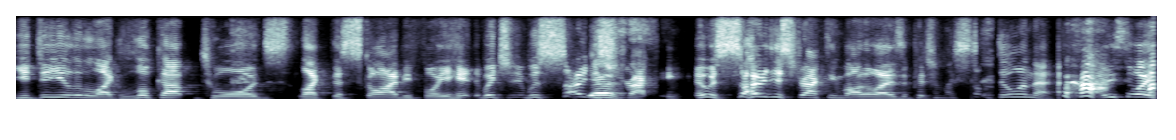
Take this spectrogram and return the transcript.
you do your little like look up towards like the sky before you hit, which was so yes. distracting. It was so distracting, by the way, as a pitcher. I'm like, stop doing that. I used to always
